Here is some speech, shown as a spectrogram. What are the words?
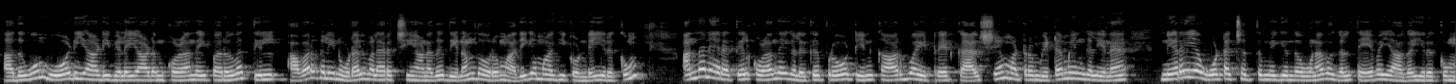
அதுவும் ஓடி ஆடி விளையாடும் குழந்தை பருவத்தில் அவர்களின் உடல் வளர்ச்சியானது தினம்தோறும் அதிகமாகிக் கொண்டே இருக்கும். அந்த நேரத்தில் குழந்தைகளுக்கு புரோட்டீன் கார்போஹைட்ரேட் கால்சியம் மற்றும் விட்டமின்கள் என நிறைய ஊட்டச்சத்து மிகுந்த உணவுகள் தேவையாக இருக்கும்.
